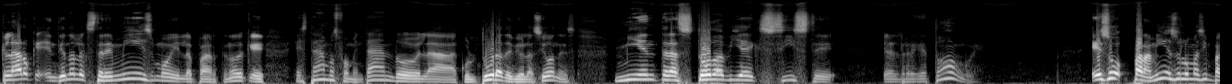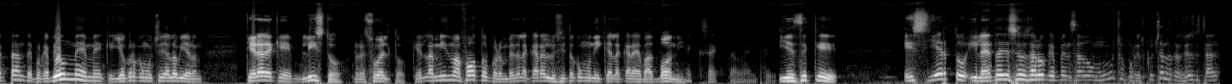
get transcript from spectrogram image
claro que entiendo el extremismo y la parte, ¿no? De que estamos fomentando la cultura de violaciones, mientras todavía existe el reggaetón, güey. Eso, para mí, eso es lo más impactante, porque había un meme, que yo creo que muchos ya lo vieron, que era de que, listo, resuelto, que es la misma foto, pero en vez de la cara de Luisito Comunica, es la cara de Bad Bunny. Exactamente. Y es de que es cierto, y la neta eso es algo que he pensado mucho, porque escuchas las canciones que están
